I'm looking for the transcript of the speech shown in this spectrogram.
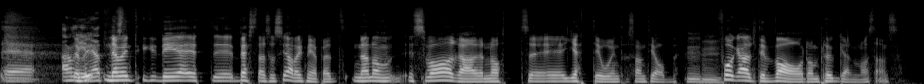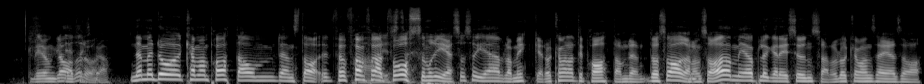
eh, Nej, att... nej, men det är ett eh, bästa sociala knepet. När de svarar något eh, jätteointressant jobb, Mm. fråga alltid var de pluggade någonstans. Blir de glada då? bra. Nej men då kan man prata om den staden, för framförallt just för det. oss som reser så jävla mycket, då kan man alltid prata om den. Då svarar Mm. de så, ja men jag pluggade i Sundsvall, och då kan man säga så,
